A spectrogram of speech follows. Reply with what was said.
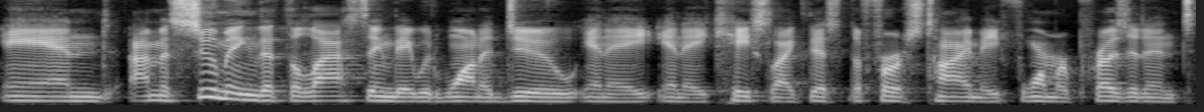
And I'm assuming that the last thing they would want to do in a in a case like this, the first time a former president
